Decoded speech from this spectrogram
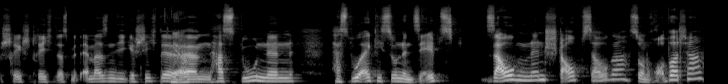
Schrägstrich, das mit Amazon, die Geschichte. Ja. Ähm, hast du einen, hast du eigentlich so einen selbstsaugenden Staubsauger, so einen Roboter?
